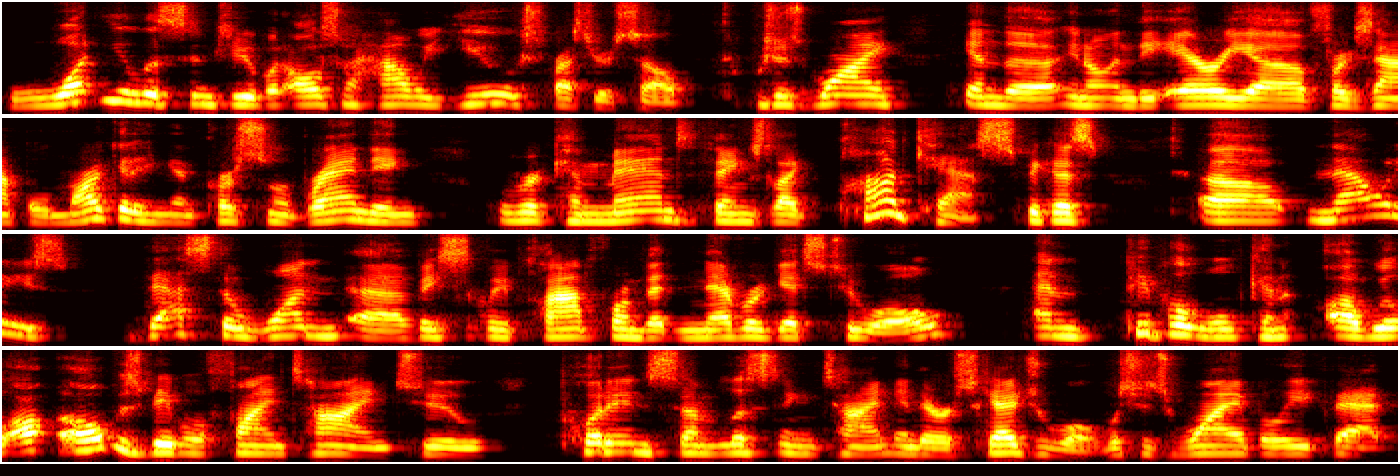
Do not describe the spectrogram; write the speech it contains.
what you listen to, but also how you express yourself, which is why in the, you know, in the area, for example, marketing and personal branding, we recommend things like podcasts because uh, nowadays that's the one basically platform that never gets too old and people will can uh, will always be able to find time to put in some listening time in their schedule which is why i believe that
